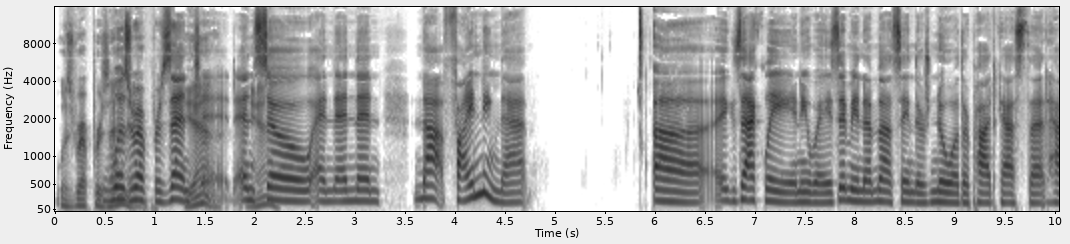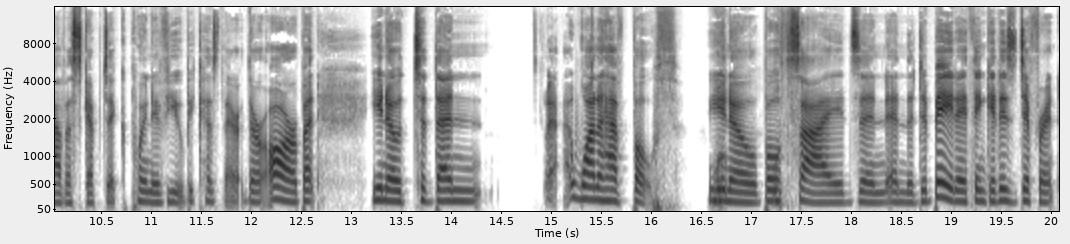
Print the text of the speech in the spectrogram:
was represented." Was represented, yeah. and yeah. so and and then not finding that uh, exactly. Anyways, I mean, I'm not saying there's no other podcasts that have a skeptic point of view because there there are, but you know, to then uh, want to have both, you well, know, both well, sides and and the debate. I think it is different,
